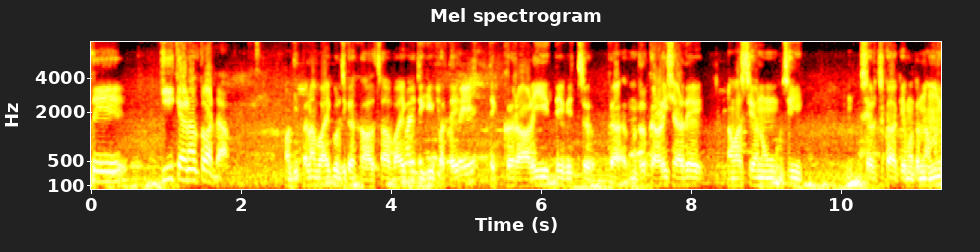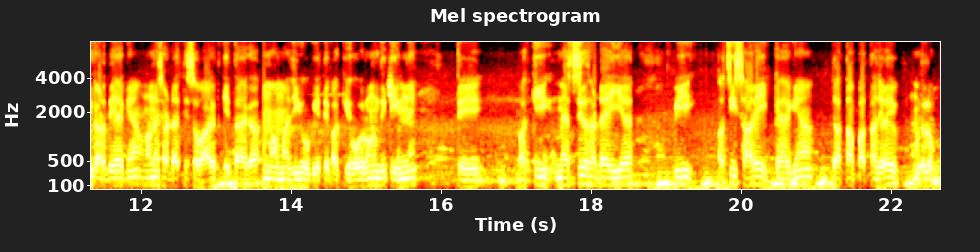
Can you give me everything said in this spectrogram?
ਤੇ ਕੀ ਕਹਿਣਾ ਤੁਹਾਡਾ? ਹਾਂਜੀ ਪਹਿਲਾਂ ਵਾਹਿਗੁਰੂ ਜੀ ਕਾ ਖਾਲਸਾ ਵਾਹਿਗੁਰੂ ਜੀ ਕੀ ਫਤਿਹ ਤੇ ਕਰਾਲੀ ਦੇ ਵਿੱਚ ਮਤਲਬ ਕਰਾਲੀ ਸ਼ਹਿਰ ਦੇ ਨਿਵਾਸੀਆਂ ਨੂੰ ਅਸੀਂ ਸਿਰ ਝੁਕਾ ਕੇ ਮਤਲਬ ਨਮਨ ਕਰਦੇ ਹੈਗੇ ਆ। ਉਹਨਾਂ ਨੇ ਸਾਡਾ ਇੱਥੇ ਸਵਾਗਤ ਕੀਤਾ ਹੈਗਾ। ਮਾਮਾ ਜੀ ਹੋ ਗਏ ਤੇ ਬਾਕੀ ਹੋਰ ਉਹਨਾਂ ਦੀ ਟੀਮ ਨੇ। ਤੇ ਬਾਕੀ ਮੈਸੇਜ ਸਾਡਾ ਇਹੀ ਹੈ ਵੀ ਅਸੀਂ ਸਾਰੇ ਇੱਕ ਹੈਗੇ ਆ ਜਾਤਾਂ ਪਾਤਾਂ ਜਿਹੜੇ ਮਤਲਬ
